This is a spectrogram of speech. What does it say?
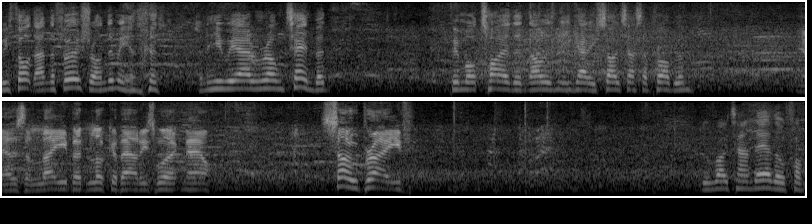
we thought that in the first round, didn't we? and here we are in round 10, but a bit more tired than now, isn't he, Gary Sykes? That's a problem. Yeah, there's a laboured look about his work now. So brave. Good right hand there, though, from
